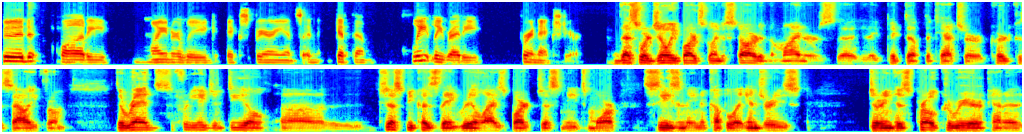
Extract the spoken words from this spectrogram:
good quality minor league experience and get them completely ready for next year. That's where Joey Bart's going to start in the minors. Uh, they picked up the catcher Curt Casali from the Reds free agent deal uh, just because they realized Bart just needs more seasoning. A couple of injuries during his pro career kind of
